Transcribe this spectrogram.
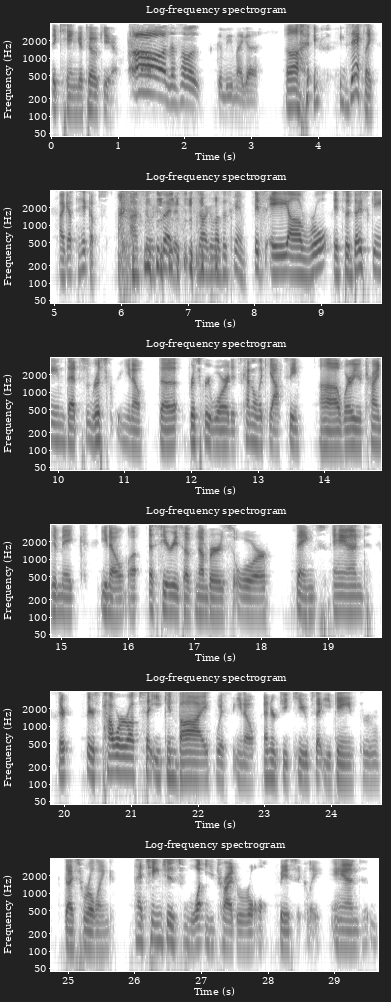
the king of Tokyo. Oh, that's all it's gonna be my guess. Uh, ex- exactly. I got the hiccups. I'm so excited to talk about this game. It's a uh, roll. It's a dice game that's risk. You know, the risk reward. It's kind of like Yahtzee, uh, where you're trying to make you know a, a series of numbers or things, and there there's power ups that you can buy with you know energy cubes that you gain through dice rolling. That changes what you try to roll, basically. And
